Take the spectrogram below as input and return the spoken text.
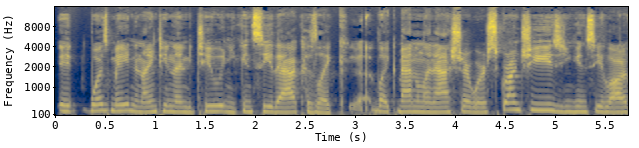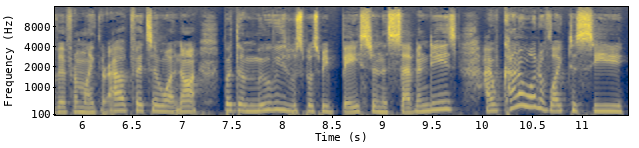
it was made in 1992, and you can see that because like uh, like Madeline Asher wears scrunchies. You can see a lot of it from like their outfits and whatnot. But the movie was supposed to be based in the '70s. I kind of would have liked to see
